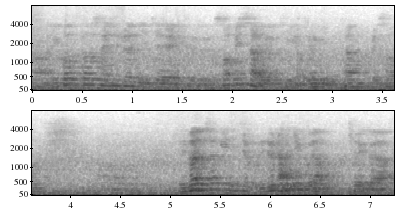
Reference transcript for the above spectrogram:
어, 이것도 사실은 이제 그 서비스 IoT 영역입니다. 그래서 어, 일반적인 이제 물류는 아니고요. 저희가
